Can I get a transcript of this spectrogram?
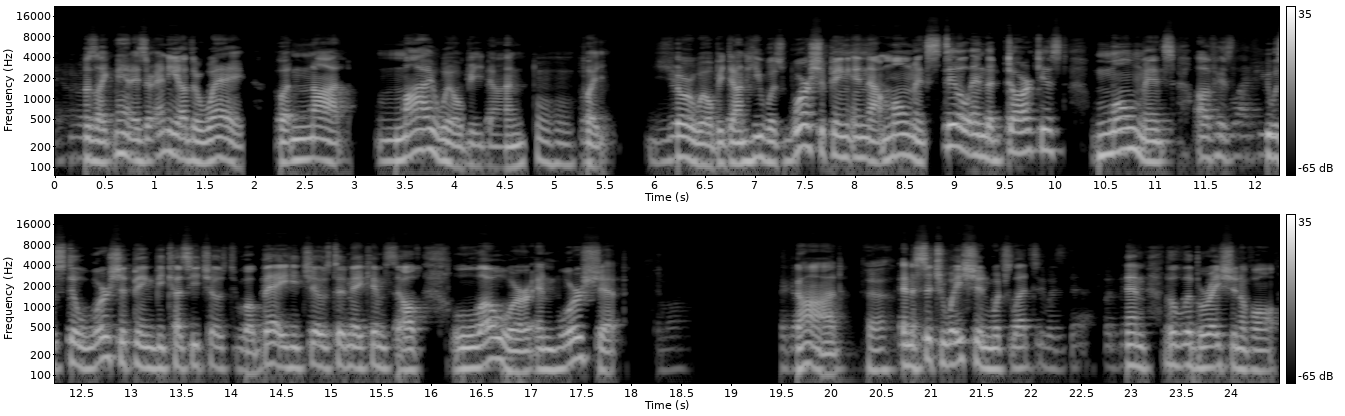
And he was like, man, is there any other way but not my will be done, Mhm. but your will be done? He was worshiping in that moment, still in the darkest moments of his life. He was still worshiping because he chose to obey. He chose to make himself lower and worship God Yeah. in a situation which led to his death, but then the liberation of all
